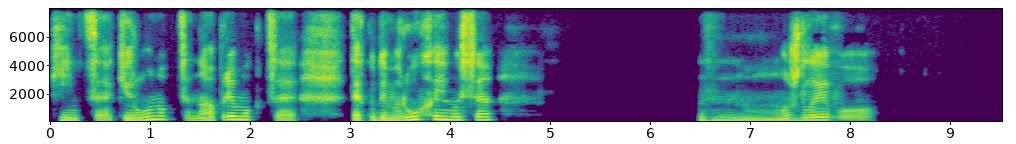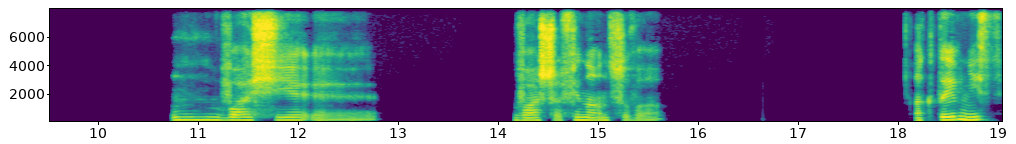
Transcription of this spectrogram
кінь це керунок, це напрямок, це те, куди ми рухаємося. Можливо, ваші, е, ваша фінансова активність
